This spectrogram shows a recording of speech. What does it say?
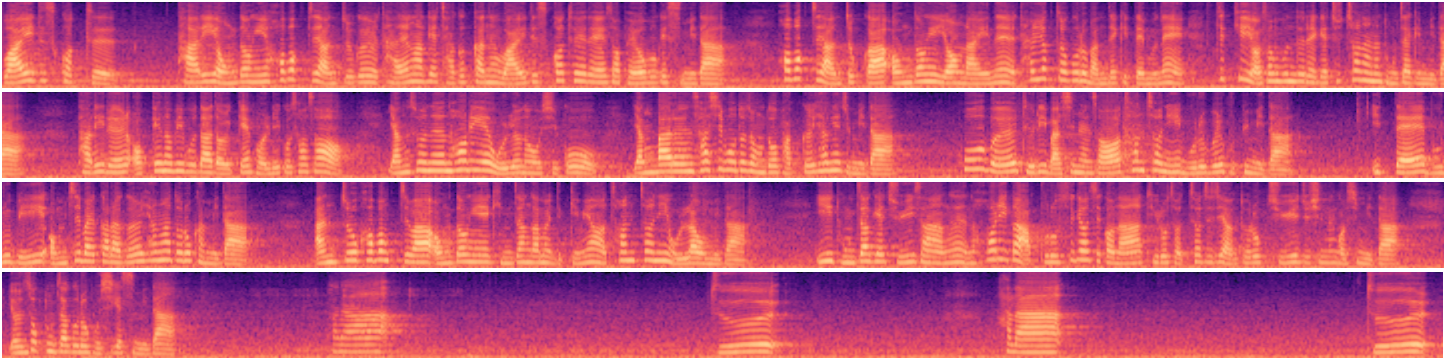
와이드 스쿼트. 다리, 엉덩이, 허벅지 안쪽을 다양하게 자극하는 와이드 스쿼트에 대해서 배워보겠습니다. 허벅지 안쪽과 엉덩이 옆 라인을 탄력적으로 만들기 때문에 특히 여성분들에게 추천하는 동작입니다. 다리를 어깨 너비보다 넓게 벌리고 서서 양손은 허리에 올려놓으시고 양발은 45도 정도 밖을 향해 줍니다. 호흡을 들이마시면서 천천히 무릎을 굽힙니다. 이때 무릎이 엄지발가락을 향하도록 합니다. 안쪽 허벅지와 엉덩이의 긴장감을 느끼며 천천히 올라옵니다. 이 동작의 주의사항은 허리가 앞으로 숙여지거나 뒤로 젖혀지지 않도록 주의해 주시는 것입니다. 연속 동작으로 보시겠습니다. 하나, 둘, 하나, 둘,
